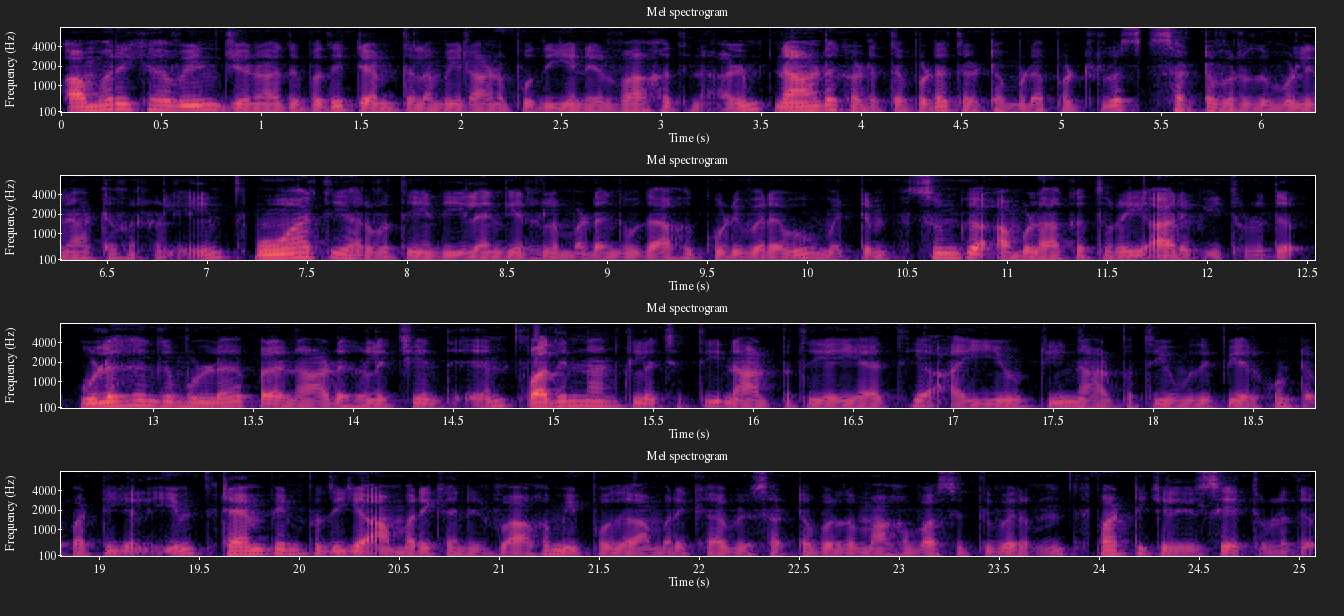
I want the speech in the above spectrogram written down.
அமெரிக்காவின் ஜனாதிபதி டெம் தலைமையிலான புதிய நிர்வாகத்தினால் நாடு கடத்தப்பட திட்டமிடப்பட்டுள்ள சட்டவிரோத வெளிநாட்டவர்களில் மூவாயிரத்தி அறுபத்தி ஐந்து இளைஞர்களும் அடங்குவதாக குடிவரவு மற்றும் சுங்க அமலாக்கத்துறை அறிவித்துள்ளது. உலகெங்கும் உள்ள பல நாடுகளைச் சேர்ந்து பதினான்கு லட்சத்தி நாற்பத்தி ஐயாயிரத்தி ஐநூற்றி நாற்பத்தி ஒன்பது பேர் கொண்ட பட்டியலில் டெம்பின் புதிய அமெரிக்க நிர்வாகம் இப்போது அமெரிக்காவில் சட்டவிரோதமாக வசித்து வரும் பட்டியலில் சேர்த்துள்ளது.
